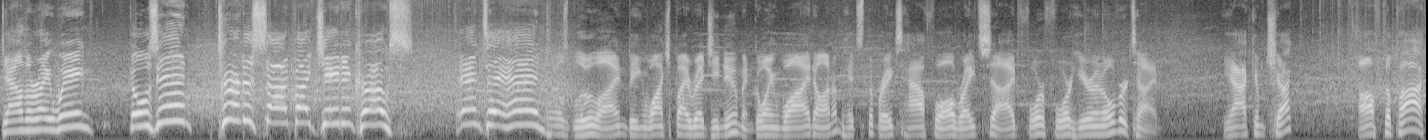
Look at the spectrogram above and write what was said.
down the right wing goes in, turned aside by Jaden Kraus. End to end. Hills blue line being watched by Reggie Newman. Going wide on him, hits the brakes, half wall, right side, 4-4 here in overtime. Yakemchuk off the puck.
